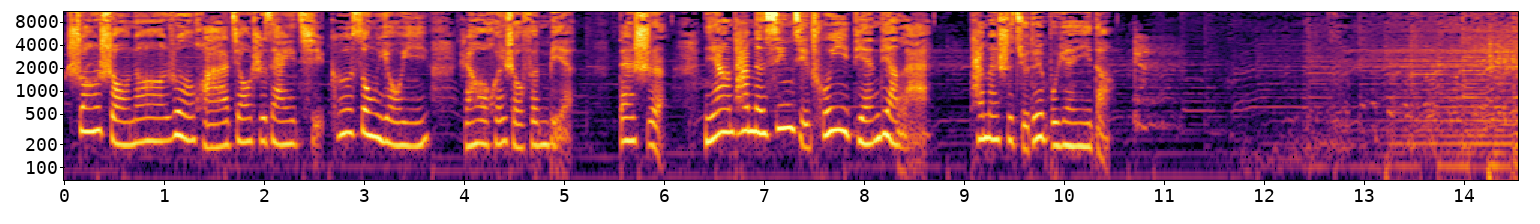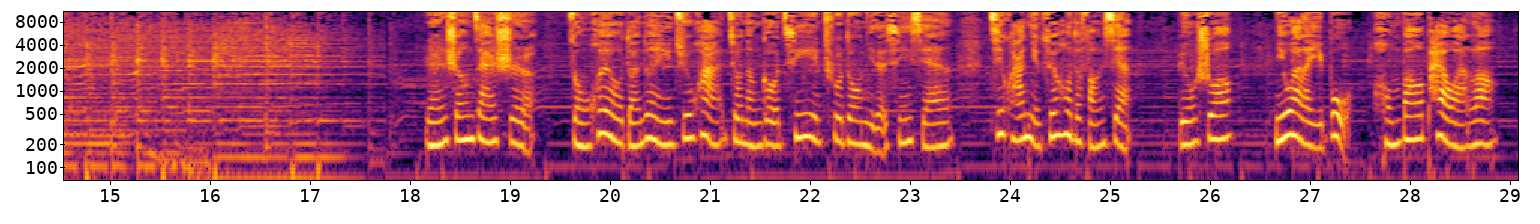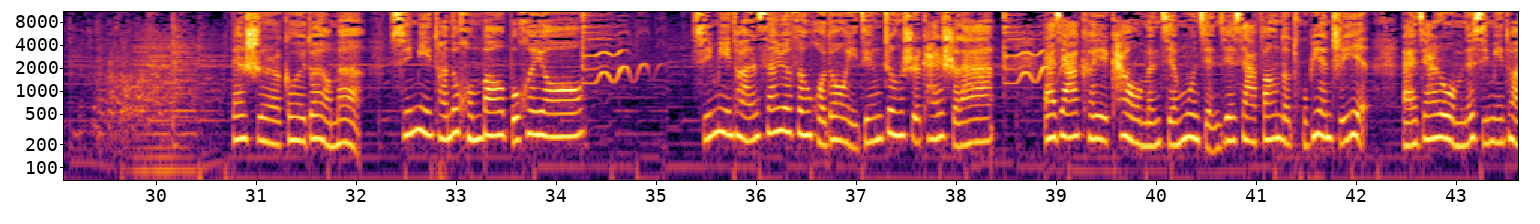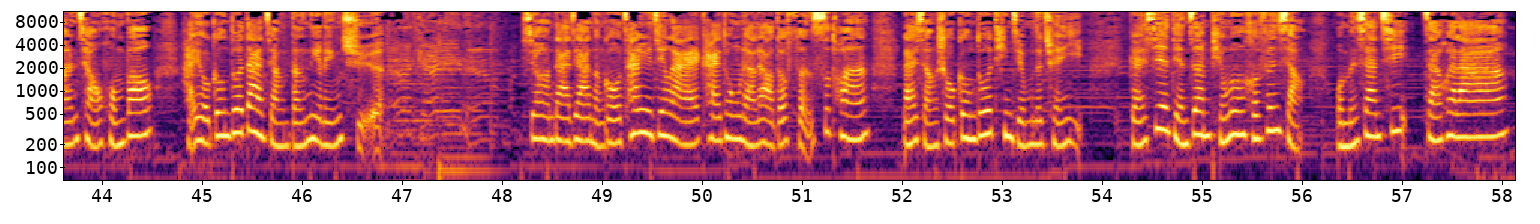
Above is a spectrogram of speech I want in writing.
双手呢润滑交织在一起，歌颂友谊，然后挥手分别。但是你让他们心挤出一点点来，他们是绝对不愿意的。人生在世，总会有短短一句话就能够轻易触动你的心弦，击垮你最后的防线。比如说，你晚了一步，红包派完了。但是各位段友们，洗米团的红包不会哟！洗米团三月份活动已经正式开始啦，大家可以看我们节目简介下方的图片指引来加入我们的洗米团抢红包，还有更多大奖等你领取。希望大家能够参与进来，开通了了的粉丝团，来享受更多听节目的权益。感谢点赞、评论和分享，我们下期再会啦！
